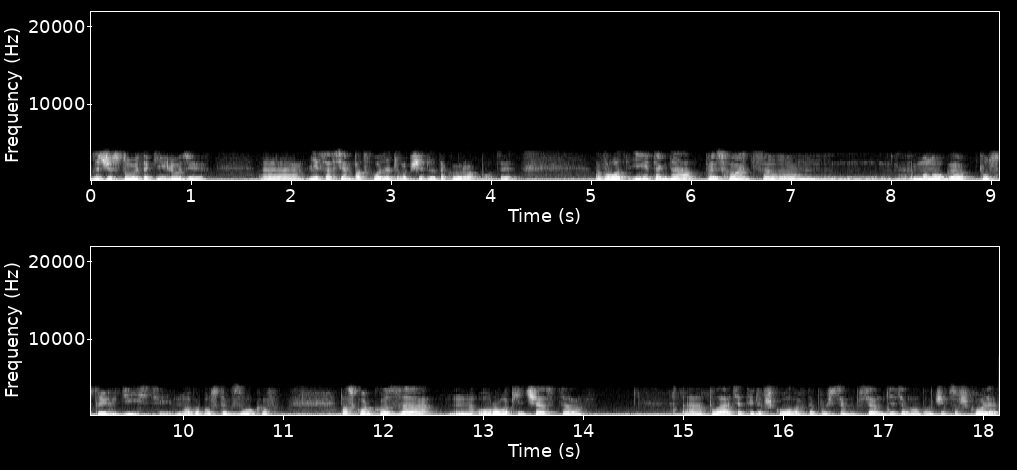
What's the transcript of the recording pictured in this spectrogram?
Зачастую такие люди э, не совсем подходят вообще для такой работы. Вот, и тогда происходит э, много пустых действий, много пустых звуков, поскольку за уроки часто Э, платят или в школах, допустим, всем детям надо учиться в школе,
